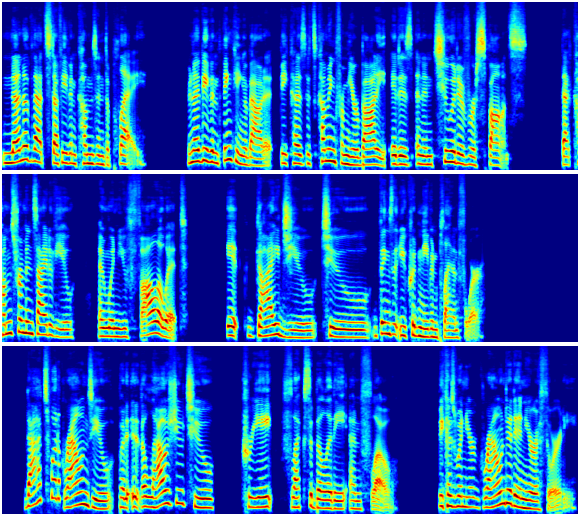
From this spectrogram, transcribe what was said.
none of that stuff even comes into play You're not even thinking about it because it's coming from your body. It is an intuitive response that comes from inside of you. And when you follow it, it guides you to things that you couldn't even plan for. That's what grounds you, but it allows you to create flexibility and flow. Because when you're grounded in your authority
